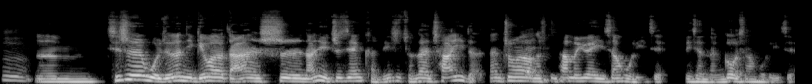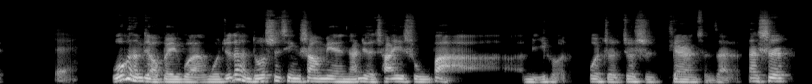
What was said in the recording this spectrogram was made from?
嗯嗯，其实我觉得你给我的答案是男女之间肯定是存在差异的，但重要的是他们愿意相互理解，并且能够相互理解。对，我可能比较悲观，我觉得很多事情上面男女的差异是无法弥合的，或者就是天然存在的。但是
